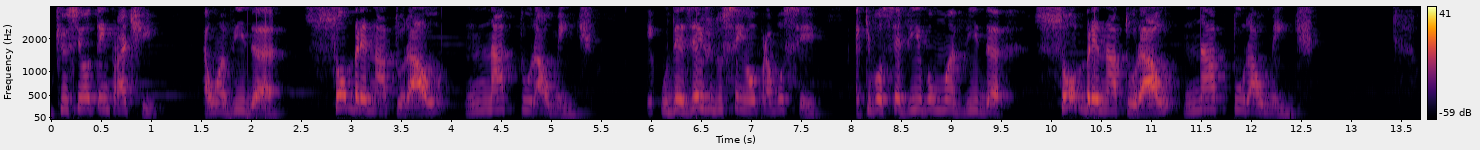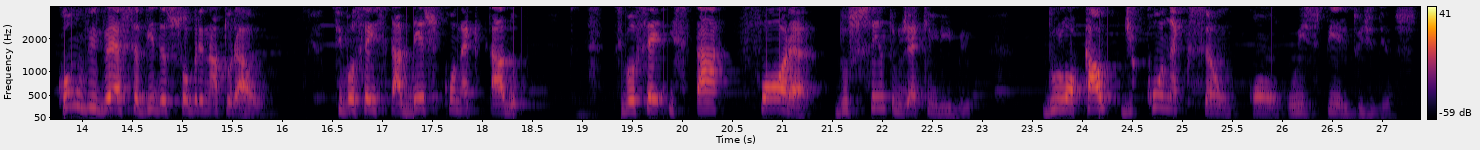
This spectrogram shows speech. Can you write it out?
O que o Senhor tem para ti é uma vida sobrenatural naturalmente. O desejo do Senhor para você é que você viva uma vida sobrenatural naturalmente. Como viver essa vida sobrenatural? Se você está desconectado, se você está fora do centro de equilíbrio, do local de conexão com o Espírito de Deus.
